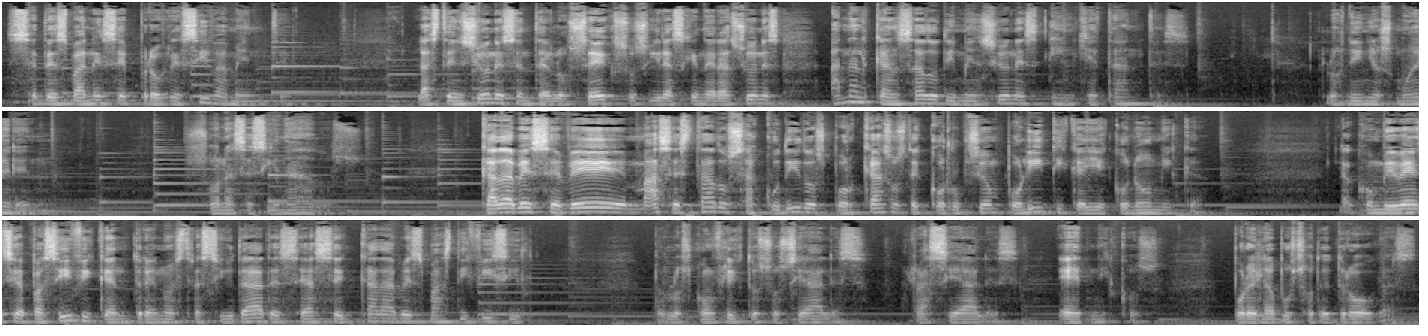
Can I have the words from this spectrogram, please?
se desvanece progresivamente. Las tensiones entre los sexos y las generaciones han alcanzado dimensiones inquietantes. Los niños mueren, son asesinados. Cada vez se ve más estados sacudidos por casos de corrupción política y económica. La convivencia pacífica entre nuestras ciudades se hace cada vez más difícil por los conflictos sociales, raciales, étnicos, por el abuso de drogas,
